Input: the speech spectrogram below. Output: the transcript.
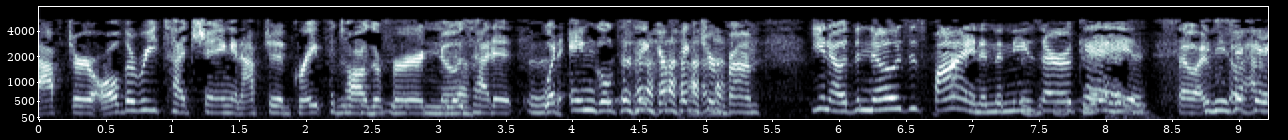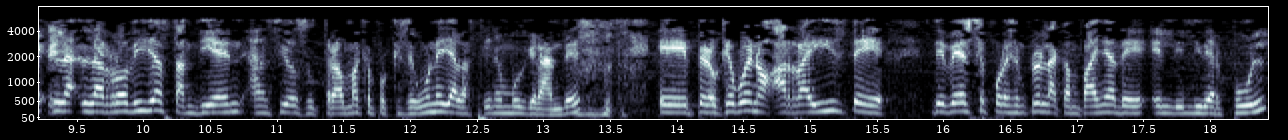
after all the retouching and after a great photographer knows how to what angle to take your picture from, you know, the nose is fine and the knees are okay. So y I'm dice so que happy. la- las rodillas también han sido su trauma, que porque según ella las tiene muy grandes, eh, pero que bueno, a raíz de, de verse, por ejemplo, en la campaña de el Liverpool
